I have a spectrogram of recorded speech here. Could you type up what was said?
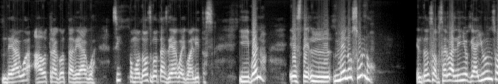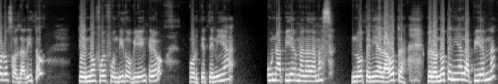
de agua a otra gota de agua, sí, como dos gotas de agua igualitos. Y bueno, este, menos uno. Entonces observa al niño que hay un solo soldadito que no fue fundido bien, creo, porque tenía una pierna nada más, no tenía la otra, pero no tenía la pierna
